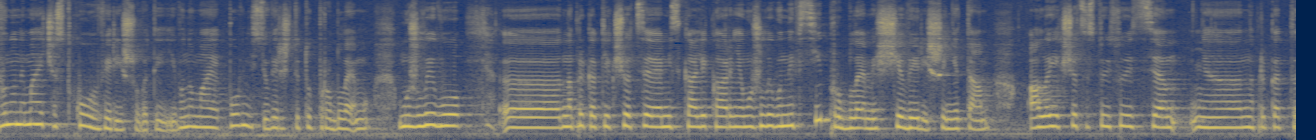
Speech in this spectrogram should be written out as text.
воно не має частково вирішувати її, воно має повністю вирішити ту проблему. Можливо, е, наприклад, якщо це міська лікарня, можливо, не всі проблеми ще вирішені там, Але якщо це стосується, е, наприклад,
